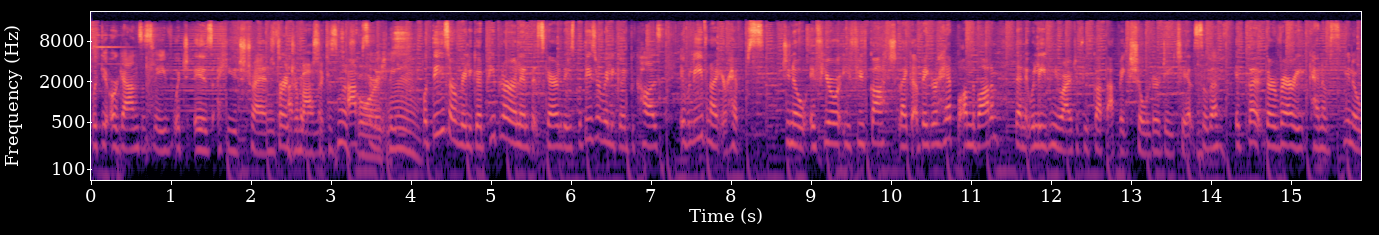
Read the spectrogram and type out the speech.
with the organza sleeve, which is a huge trend. It's very dramatic, isn't it? Absolutely. Gorgeous. But these are really good. People are a little bit scared of these, but these are really good because it will even out your hips. Do you know if you're if you've got like a bigger hip on the bottom, then it will even you out if you've got that big shoulder detail. So that's it, they're they're very kind of you know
